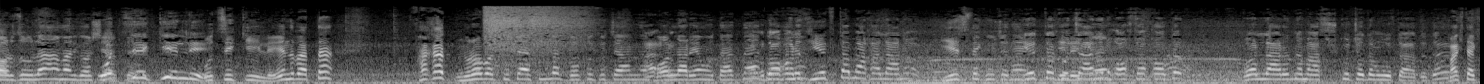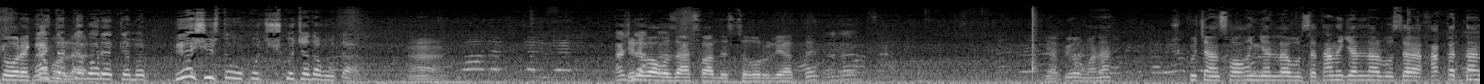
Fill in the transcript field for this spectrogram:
orzular amalga oshyapti? O'ttiz ikki yillik. O'ttiz ikki yillik. Endi bu faqat nurobod ko'chasini emas do'stlik ko'chasini bolalari ham o'tadida. Xudo xohlasa yettita mahallani yettita ko'chadan yettita ko'chani oqsoqolda bolalari nimasi shu ko'chadan o'tadida? Maktabga borayotgan bolalar. maktabga borayotgan bor besh yuzta o'quvchi shu ko'chadan o'tadi. Ha. Ana kelib shunaqa. o'zi asfaltni issiq urilyapti. Gap yo'q mana. Shu ko'chani sog'inganlar bo'lsa taniganlar bo'lsa haqiqatdan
